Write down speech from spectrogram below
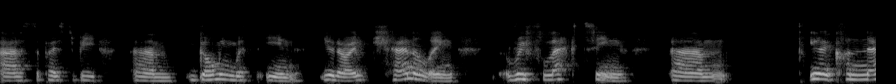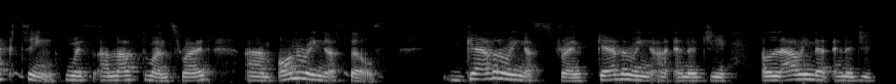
are supposed to be um, going within you know channeling reflecting um, you know connecting with our loved ones right? Um, honoring ourselves gathering our strength, gathering our energy, allowing that energy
